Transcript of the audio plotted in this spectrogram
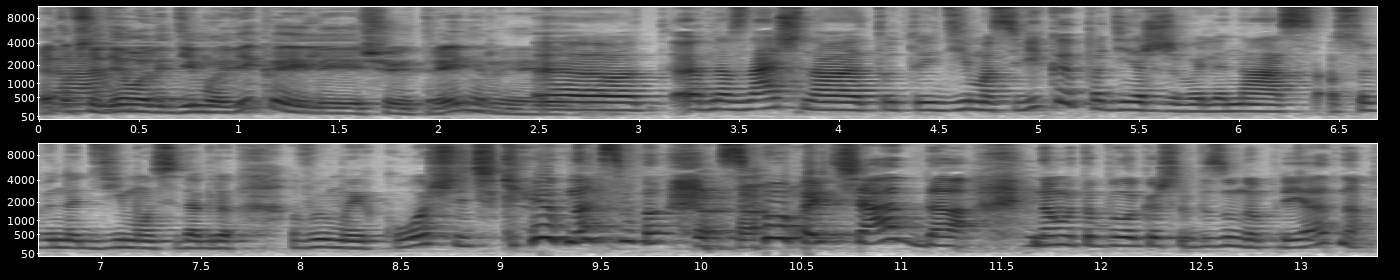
Это Да. все делали Дима и Вика или еще и тренеры? Э, Однозначно тут и Дима с Викой поддерживали нас, особенно Дима, он всегда говорил, вы мои кошечки, у нас был свой чат, да, нам это было, конечно, безумно приятно,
